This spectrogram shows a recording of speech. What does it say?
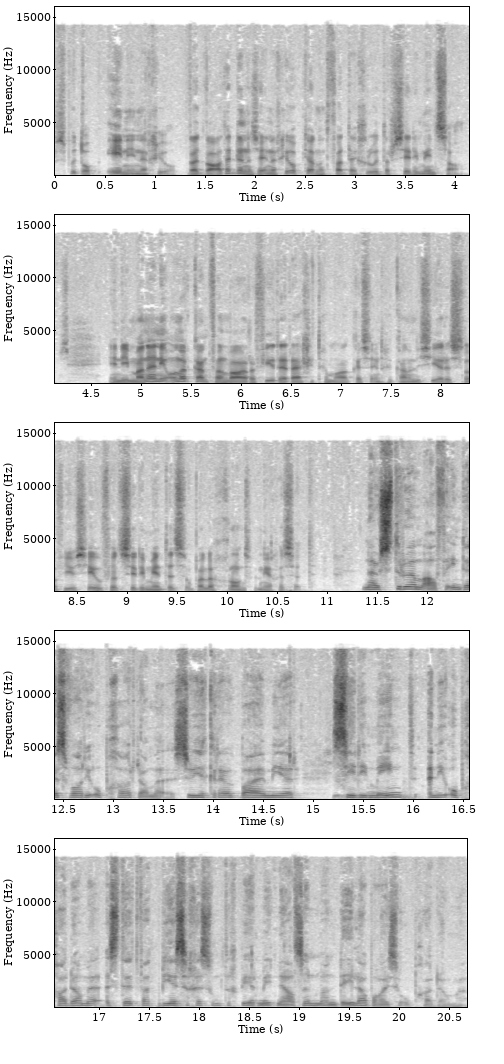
spoed op en energie op. Wat water doen is hy energie optel en vat hy groter sediment saam. En die manne aan die onderkant van waar riviere reguit gemaak is en gekanaliseer is, sal vir jou sê hoeveel sediment is op hulle grond neergesit. nou stroom af en dis waar die opgaardamme is. So jy kry ook baie meer sediment in die opgaardamme. Is dit wat besig is om te gebeur met Nelson Mandela Bay se opgaardamme?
